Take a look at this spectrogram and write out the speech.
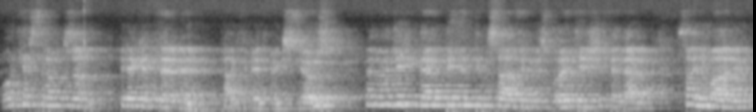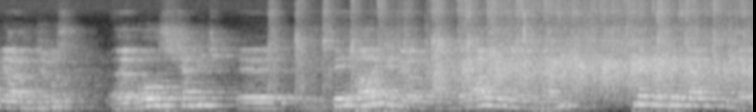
orkestramızın plaketlerini takdim etmek istiyoruz. Ben öncelikle kıymetli misafirimiz, buraya teşrif eden Sayın Vali Yardımcımız e, Oğuz Şenlik e, Bey'i davet ediyorum. De. Arz ediyorum efendim. Plaketleri vermek üzere.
